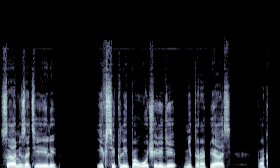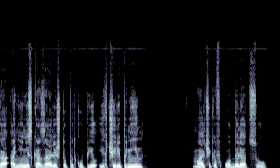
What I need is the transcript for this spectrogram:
Сами затеяли. Их секли по очереди, не торопясь, пока они не сказали, что подкупил их черепнин. Мальчиков отдали отцу.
